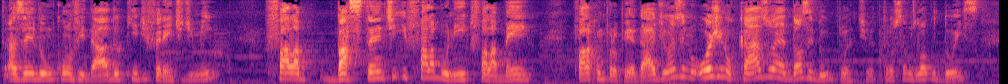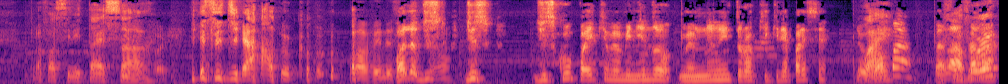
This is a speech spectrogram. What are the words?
trazendo um convidado que, diferente de mim, fala bastante e fala bonito, fala bem, fala com propriedade. Hoje, hoje no caso, é dose dupla. Trouxemos logo dois para facilitar essa, esse diálogo. Olha, des, des, desculpa aí que meu menino, meu menino entrou aqui queria aparecer. Uai, Opa, vai lá, favor. vai lá.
